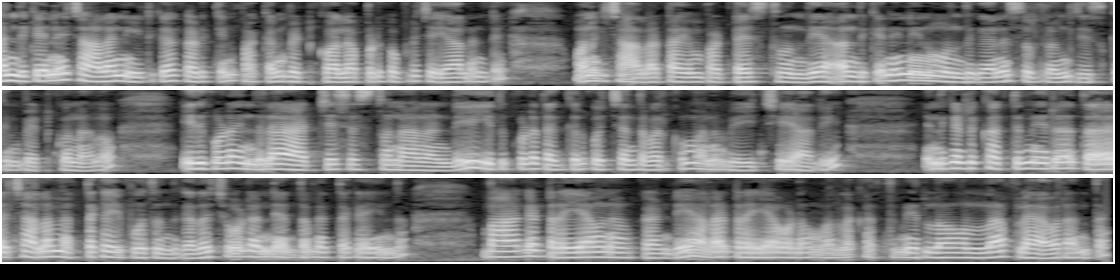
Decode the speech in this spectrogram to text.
అందుకనే చాలా నీట్గా కడుక్కొని పక్కన పెట్టుకోవాలి. అప్పటికప్పుడు చేయాలంటే మనకి చాలా టైం పట్టేస్తుంది. అందుకని నేను ముందుగానే శుభ్రం చేసుకుని పెట్టుకున్నాను. ఇది కూడా ఇందులో యాడ్ చేసేస్తున్నానండి. ఇది కూడా దగ్గరకు వచ్చేంత వరకు మనం వెయిట్ చేయాలి. ఎందుకంటే కొత్తిమీర చాలా మెత్తగా అయిపోతుంది కదా. చూడండి ఎంత మెత్తగా అయిందో. బాగా డ్రై అవ్వనివ్వకండి అలా డ్రై అవ్వడం వల్ల కొత్తిమీరలో ఉన్న ఫ్లేవర్ అంతా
